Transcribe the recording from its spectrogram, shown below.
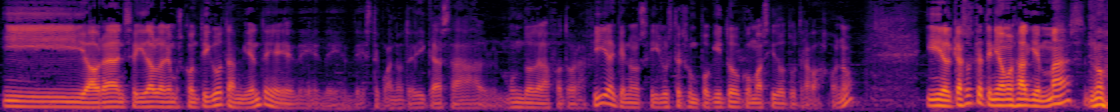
y ahora enseguida hablaremos contigo también de, de, de, este cuando te dedicas al mundo de la fotografía que nos ilustres un poquito cómo ha sido tu trabajo, ¿no? Y el caso es que teníamos a alguien más, ¿no?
